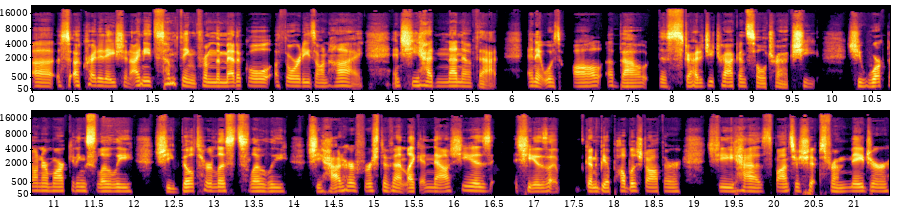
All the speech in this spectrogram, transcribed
accreditation. I need something from the medical authorities on high and she had none of that. And it was all about this strategy track and soul track. She she worked on her marketing slowly. She built her list slowly. She had her first event like and now she is she is going to be a published author. She has sponsorships from major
